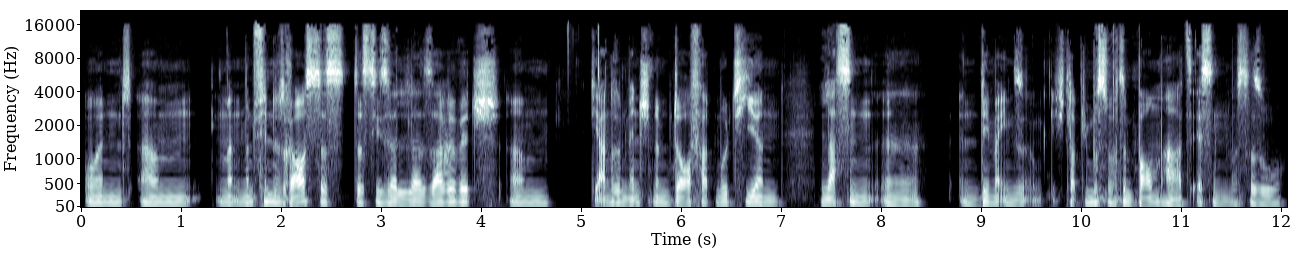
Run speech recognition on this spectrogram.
Und ähm, man, man findet raus, dass, dass dieser Lazarevich ähm, die anderen Menschen im Dorf hat mutieren lassen, äh, indem er ihn so, ich glaube, die mussten so einem Baumharz essen, was da so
